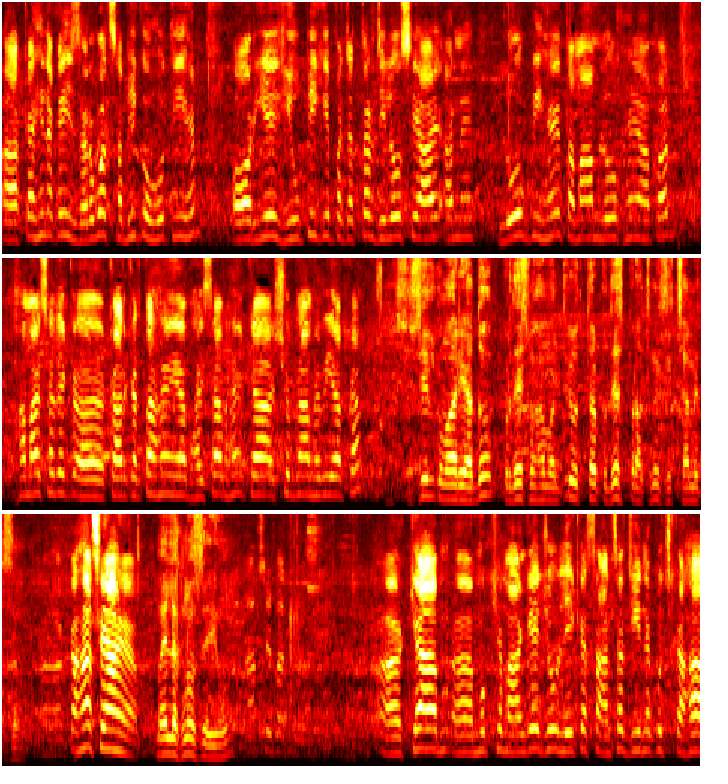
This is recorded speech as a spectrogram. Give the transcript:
कहीं ना कहीं ज़रूरत सभी को होती है। और ये यूपी के पचहत्तर ज़िलों से आए अन्य लोग भी हैं, तमाम लोग हैं यहाँ पर। हमारे साथ एक कार्यकर्ता हैं या भाई साहब हैं। क्या शुभ नाम है भी आपका? सुशील कुमार यादव प्रदेश महामंत्री उत्तर प्रदेश प्राथमिक शिक्षा मित्र संघ। कहाँ से आए हैं आप? मैं लखनऊ से ही हूँ। आपसे बात करें। क्या आ, मुख्य मांगे जो लेकर सांसद जी ने कुछ कहा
